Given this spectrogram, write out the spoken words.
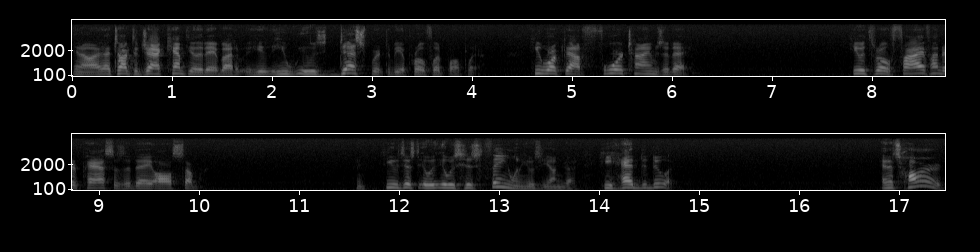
You know, I, I talked to Jack Kemp the other day about it. He, he, he was desperate to be a pro football player. He worked out four times a day. He would throw 500 passes a day all summer. He was just, it was, it was his thing when he was a young guy. He had to do it. And it's hard.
